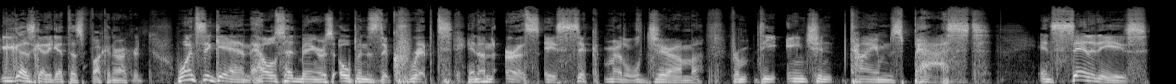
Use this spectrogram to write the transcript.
You guys got to get this fucking record. Once again, Hell's Headbangers opens the crypt and unearths a sick metal gem from the ancient times past. Insanity's,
